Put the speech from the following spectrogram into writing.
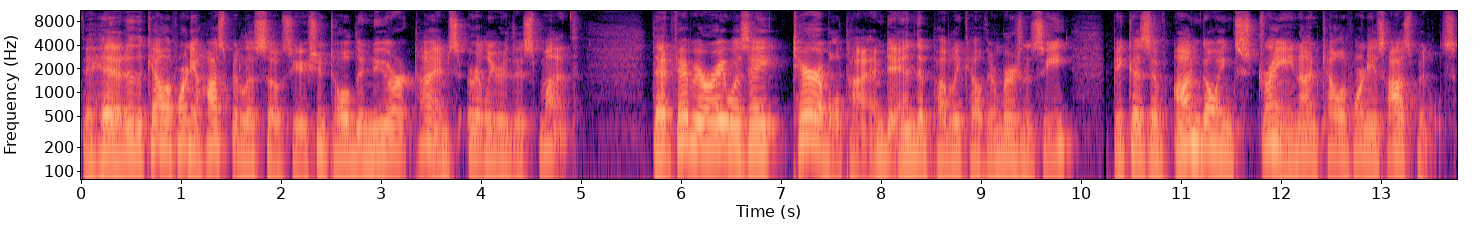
The head of the California Hospital Association told the New York Times earlier this month that February was a terrible time to end the public health emergency because of ongoing strain on California's hospitals.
